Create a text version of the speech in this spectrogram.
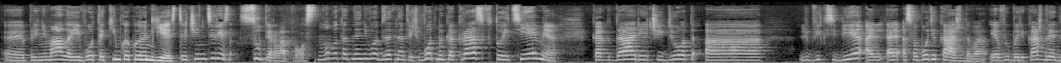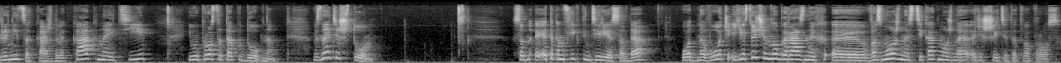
э, принимала его таким, какой он есть? Очень интересно. Супер вопрос. Ну вот на него обязательно отвечу. Вот мы как раз в той теме, когда речь идет о любви к себе, о, о, о свободе каждого, и о выборе каждого, и о границах каждого. Как найти ему просто так удобно. Вы знаете что? Это конфликт интересов, да? У одного есть очень много разных э, возможностей, как можно решить этот вопрос.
